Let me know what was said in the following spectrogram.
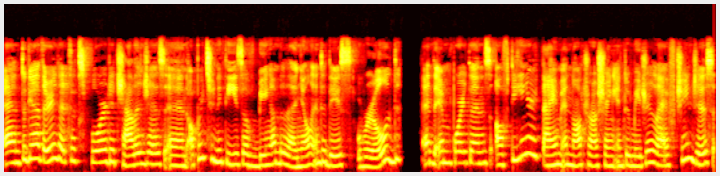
And together, let's explore the challenges and opportunities of being a millennial in today's world and the importance of taking your time and not rushing into major life changes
